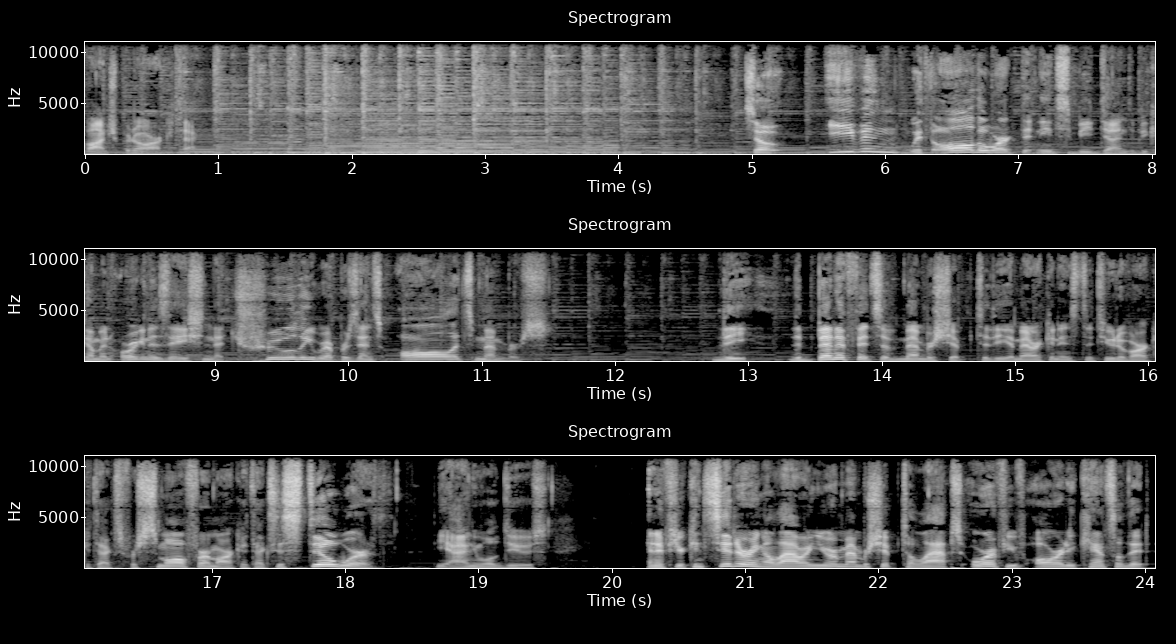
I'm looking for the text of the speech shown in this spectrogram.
of Entrepreneur Architect. So, even with all the work that needs to be done to become an organization that truly represents all its members, the the benefits of membership to the American Institute of Architects for small firm architects is still worth the annual dues. And if you're considering allowing your membership to lapse, or if you've already canceled it,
